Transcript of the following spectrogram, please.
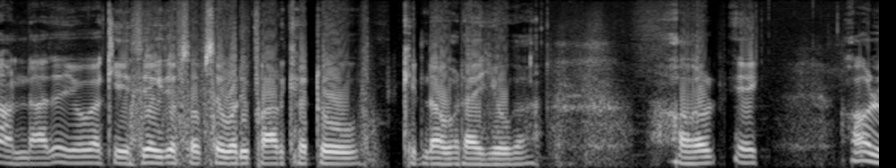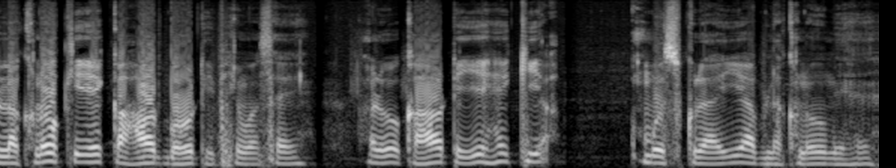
अंदाज़ा ही होगा कि एशिया जब सबसे बड़ी पार्क है तो कितना बड़ा ही होगा। और एक, और लखनऊ की एक कहावत बहुत ही फ़ेमस है। और वो कहावत ये है कि मुस्कुराइए, आप लखनऊ में हैं।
